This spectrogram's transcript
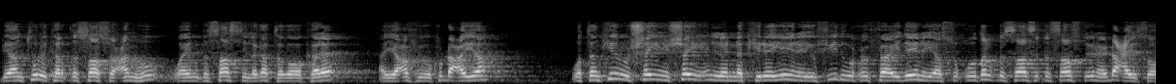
Bian turika alqisaasu canhu waa in qisaastii laga tago oo kale ayaa cafwigu ku dhacaya wa tankiiru shayin shay in la nakireeyeyna yufiidu wuxuu faa'iideynayaa suquuda alqisaasi qisaastu inay dhacayso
